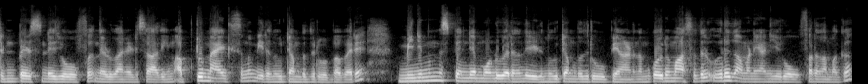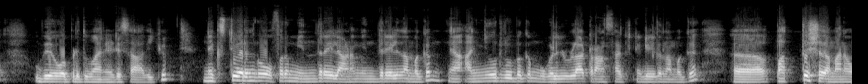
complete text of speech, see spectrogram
ടെൻ പെർസെന്റേജ് ഓഫ് നേടുവാനായിട്ട് സാധിക്കും. അപ് ടു മാക്സിമം ഇരുന്നൂറ്റമ്പത് രൂപ വരെ. മിനിമം സ്പെൻഡ് എമൗണ്ട് വരുന്നത് എഴുന്നൂറ്റമ്പത് രൂപയാണ്. നമുക്ക് ഒരു മാസത്തിൽ ഒരു തവണയാണ് ഈ ഒരു ഓഫർ നമുക്ക് ഉപയോഗപ്പെടുത്തുവാനായിട്ട് സാധിക്കും. നെക്സ്റ്റ് വരുന്ന ഒരു ഓഫർ മിന്ത്രയിലാണ്. മിന്ത്രയിൽ നമുക്ക് അഞ്ഞൂറ് രൂപയ്ക്ക് മുകളിലുള്ള ട്രാൻസാക്ഷനുകൾക്ക് നമുക്ക് പത്ത് ശതമാനം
